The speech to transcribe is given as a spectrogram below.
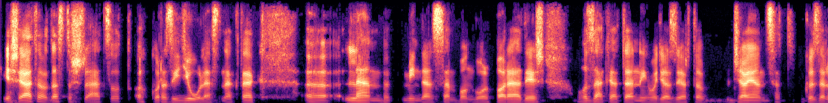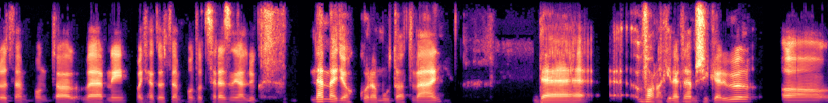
és eltalad azt a srácot, akkor az így jó lesz nektek. Lamb minden szempontból parád, és hozzá kell tenni, hogy azért a Giants-et közel 50 ponttal verni, vagy hát 50 pontot szerezni elnük, nem egy akkora mutatvány, de van, akinek nem sikerül, a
